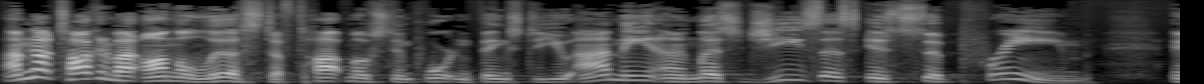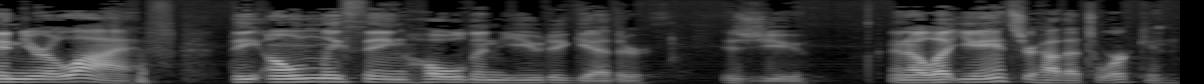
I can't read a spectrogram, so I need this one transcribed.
I'm not talking about on the list of top most important things to you. I mean, unless Jesus is supreme in your life, the only thing holding you together is you. And I'll let you answer how that's working.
